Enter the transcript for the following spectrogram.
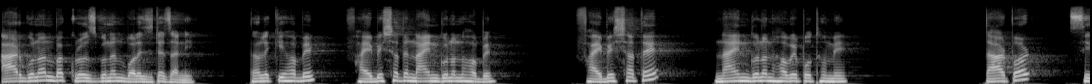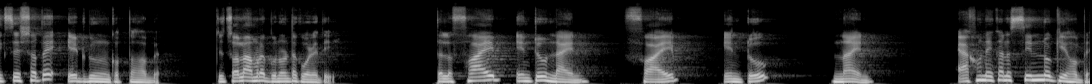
আর গুণন বা ক্রস গুণন বলে যেটা জানি। তাহলে কি হবে? ফাইভের সাথে নাইন গুণন হবে। ফাইভের সাথে নাইন গুণন হবে প্রথমে। তারপর সিক্সের সাথে এইট গুণন করতে হবে। তো চলো আমরা গুণনটা করে দিই। তাহলে five into nine five into nine. এখন এখানে চিহ্ন কি হবে?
